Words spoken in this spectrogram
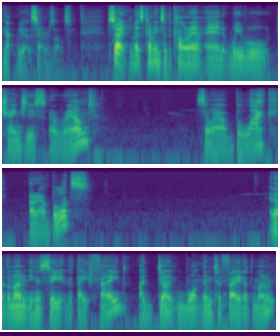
No, we got the same results. So let's come into the color ramp and we will change this around. So our black are our bullets. And at the moment you can see that they fade. I don't want them to fade at the moment.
